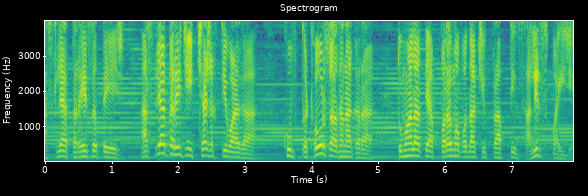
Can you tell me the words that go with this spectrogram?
असल्या तऱ्हेचं तेज असल्या तऱ्हेची इच्छाशक्ती बाळगा खूप कठोर साधना करा तुम्हाला त्या परमपदाची प्राप्ती झालीच पाहिजे.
